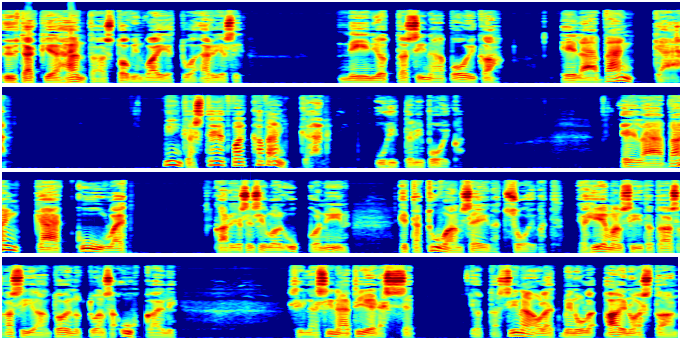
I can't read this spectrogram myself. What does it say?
Yhtäkkiä hän taas tovin vaiettua ärjäsi. Niin, jotta sinä, poika, elää vänkkää. Minkäs teet vaikka vänkkään, uhitteli poika. Elää vänkkää kuule, karjasi silloin ukko niin, että tuvan seinät soivat, ja hieman siitä taas asiaan toinuttuansa uhkaili, sillä sinä tiedä se, jotta sinä olet minulle ainoastaan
